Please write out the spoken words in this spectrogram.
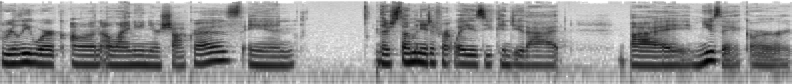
really work on aligning your chakras. And there's so many different ways you can do that by music or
